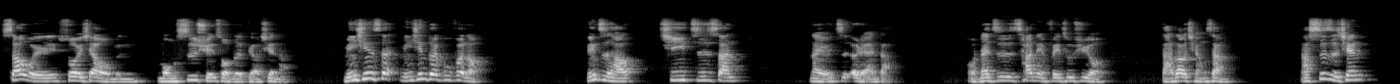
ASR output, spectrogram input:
稍微说一下我们猛狮选手的表现啦。明星赛、明星队部分哦，林子豪。七支三，那有一支二连打，哦，那支差点飞出去哦，打到墙上。那狮子谦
